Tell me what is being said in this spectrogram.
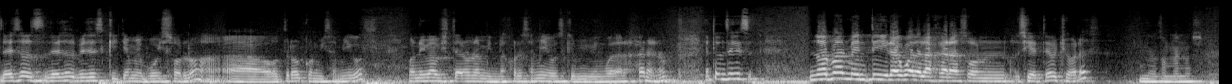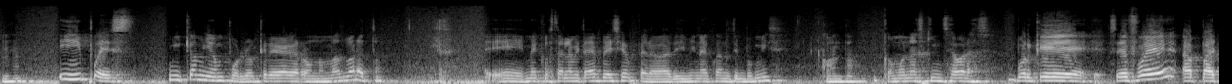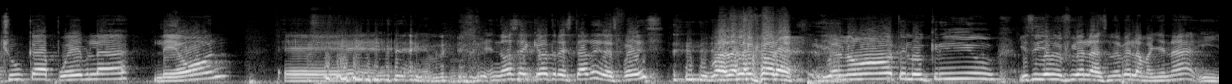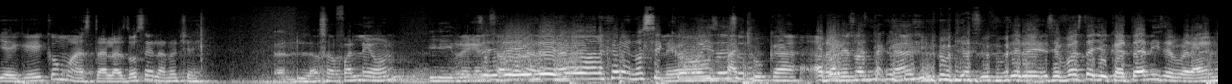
de esos, de esas veces que ya me voy solo a, a otro con mis amigos, cuando iba a visitar a uno de mis mejores amigos que vive en Guadalajara, ¿no? Entonces, normalmente ir a Guadalajara son 7, 8 horas más o menos. Y pues mi camión, por lo que quería agarrar uno más barato, eh, me costó la mitad de precio, pero adivina cuánto tiempo me hice. ¿Cuánto? Como unas 15 horas. Porque se fue a Pachuca, Puebla, León, eh, no sé qué otro estado y después Guadalajara. Y yo no te lo creo. Y ese día me fui a las 9 de la mañana y llegué como hasta las 12 de la noche o sea, fue al León y regresó a Guadalajara. No sé cómo hizo eso. Pachuca, regresó hasta acá y luego ya se fue. Se, fue hasta Yucatán y se fue. Ah,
